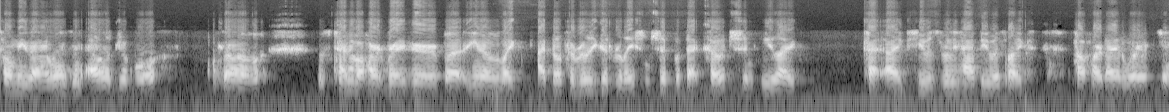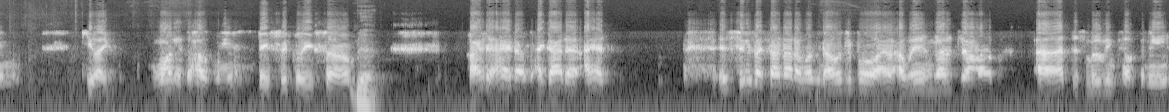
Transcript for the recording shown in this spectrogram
told me that I wasn't eligible. So it was kind of a heartbreaker, but you know, like I built a really good relationship with that coach, and he like, like he was really happy with like how hard I had worked, and he like wanted to help me basically. So Yeah. I had, I had, I got a, I had, as soon as I found out I wasn't eligible, I, I went and got a job uh, at this moving company.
